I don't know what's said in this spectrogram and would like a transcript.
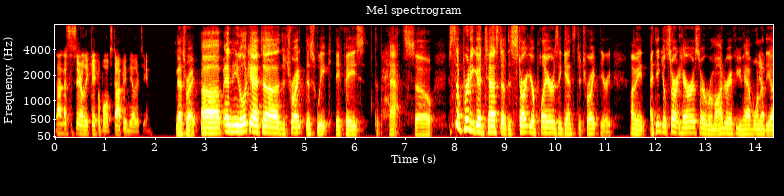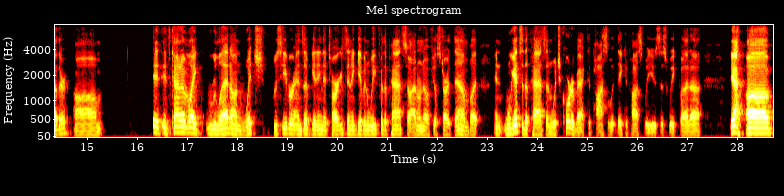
not necessarily capable of stopping the other team. That's right. Uh, and you look at uh, Detroit this week; they face the Pats. So this is a pretty good test of the start your players against Detroit theory. I mean, I think you'll start Harris or Rhamondre if you have one yep. or the other. Um, it, it's kind of like roulette on which receiver ends up getting the targets in a given week for the Pats. So I don't know if you'll start them, but and we'll get to the Pats and which quarterback to possibly they could possibly use this week. But uh, yeah, uh,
